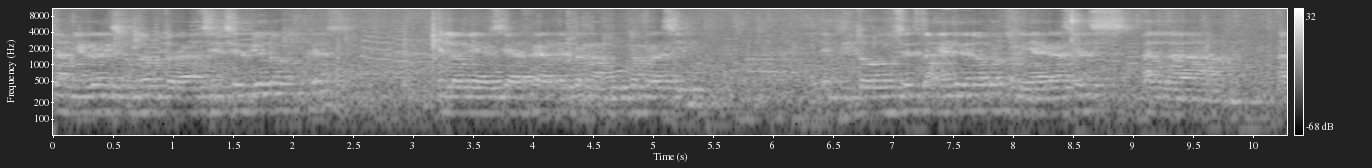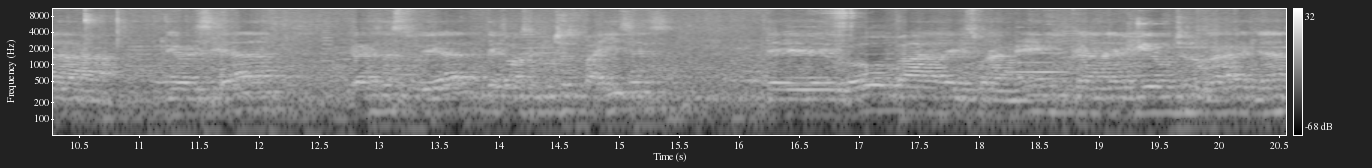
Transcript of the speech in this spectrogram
también realicé un doctorado en Ciencias Biológicas en la Universidad Federal de Pernambuco en Brasil. Entonces también tenido la oportunidad gracias a la, a la universidad, gracias a estudiar, de conocer muchos países, de Europa, de Sudamérica, he vivido muchos lugares ya.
